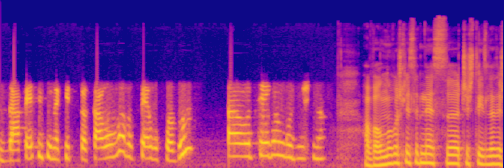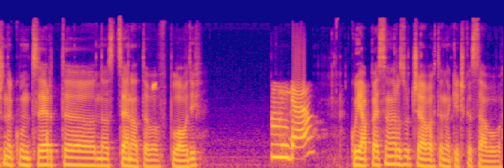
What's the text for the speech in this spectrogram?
Да, песните на Китка Салова в село Съдун. А, от 7 годишна. А вълнуваш ли се днес, че ще излезеш на концерт а, на сцената в Пловдив? Да. Коя песен разучавахте на Кичка Савова?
